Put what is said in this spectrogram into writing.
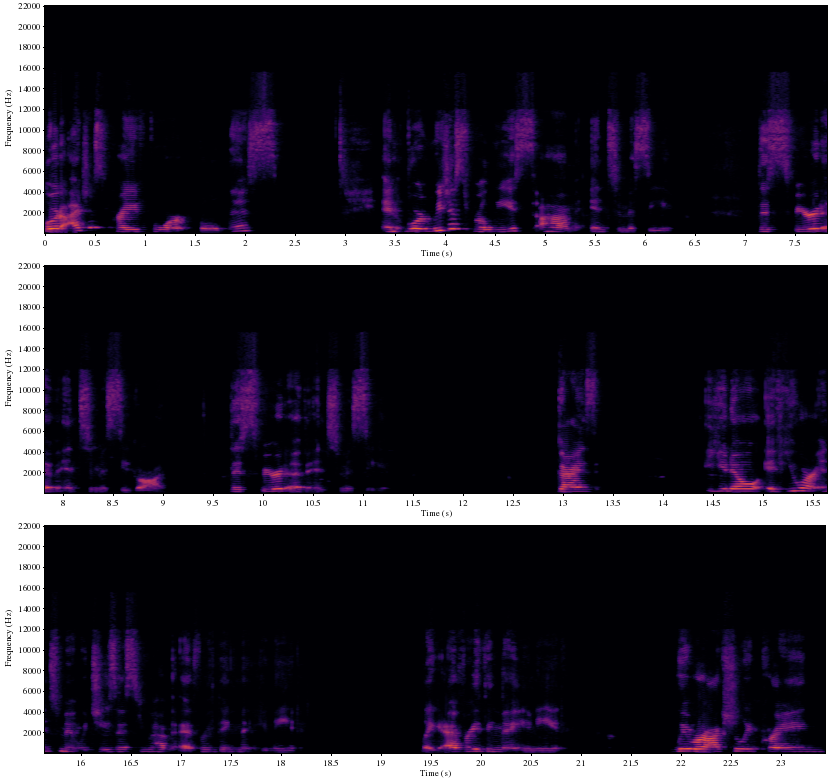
Lord, I just pray for boldness. And Lord, we just release um, intimacy, the spirit of intimacy, God, the spirit of intimacy. Guys, you know, if you are intimate with Jesus, you have everything that you need like everything that you need. We were actually praying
